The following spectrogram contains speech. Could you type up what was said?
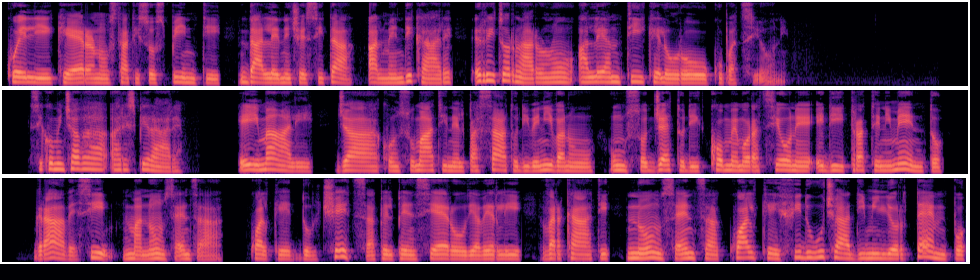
Quelli che erano stati sospinti dalle necessità al mendicare ritornarono alle antiche loro occupazioni. Si cominciava a respirare e i mali già consumati nel passato, divenivano un soggetto di commemorazione e di trattenimento, grave sì, ma non senza qualche dolcezza pel pensiero di averli varcati, non senza qualche fiducia di miglior tempo,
